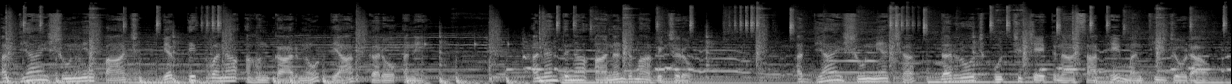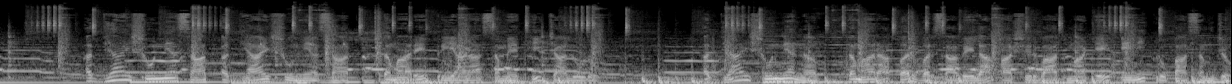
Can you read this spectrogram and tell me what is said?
અધ્યાય શૂન્ય પાંચ, વ્યક્તિત્વના અહંકારનો ત્યાગ કરો અને અનંતના આનંદમાં વિચરો. અધ્યાય શૂન્ય છ, દરરોજ ઉચ્ચ ચેતના સાથે મનથી જોડાવ અધ્યાય શૂન્ય સાત, અધ્યાય શૂન્ય સાત, તમારે પ્રિયાણા સમયથી ચાલુ રહો. અધ્યાય શૂન્ય નવ, તમારા પર વરસાવેલા આશીર્વાદ માટે એની કૃપા સમજો.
